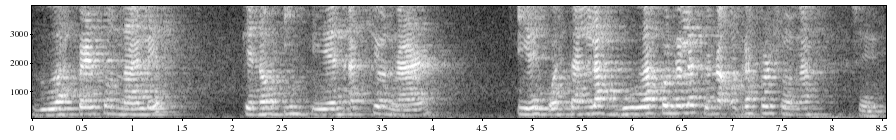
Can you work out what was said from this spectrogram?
dudas personales que nos impiden accionar y después están las dudas con relación a otras personas Sí.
